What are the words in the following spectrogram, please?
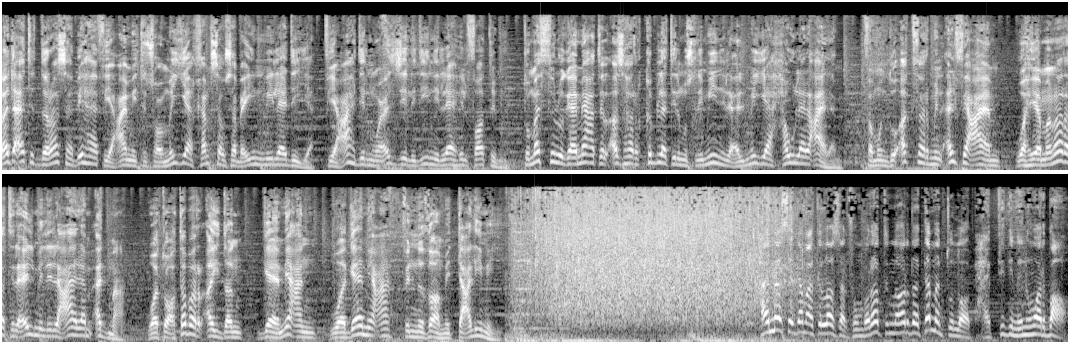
بدأت الدراسة بها في عام 975 ميلادية في عهد المعز لدين الله الفاطمي. تمثل جامعة الأزهر قبلة المسلمين العلمية حول العالم فمنذ أكثر من ألف عام وهي منارة العلم للعالم أجمع وتعتبر أيضا جامعا وجامعة في النظام التعليمي. هيمثل جامعة الأزهر في مباراة النهاردة 8 طلاب هيبتدي منهم أربعة.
